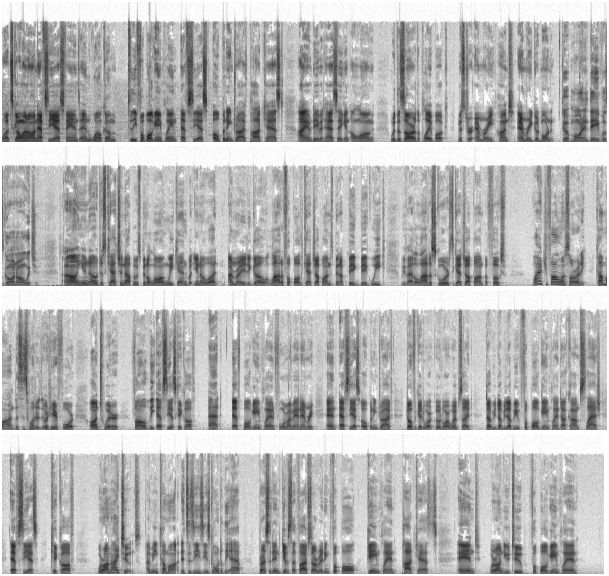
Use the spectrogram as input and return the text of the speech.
What's going on, FCS fans, and welcome to the Football Game Plan FCS Opening Drive podcast. I am David Hassagen, along with the czar of the playbook, Mr. Emery Hunt. Emery, good morning. Good morning, Dave. What's going on with you? Oh, you know, just catching up. It's been a long weekend, but you know what? I'm ready to go. A lot of football to catch up on. It's been a big, big week. We've had a lot of scores to catch up on, but folks, why aren't you following us already? Come on. This is what we're here for on Twitter. Follow the FCS kickoff at F-Ball Game Plan for my man Emery and FCS Opening Drive. Don't forget to go to our website, www.footballgameplan.com slash FCS Kickoff. We're on iTunes. I mean, come on. It's as easy as going to the app, press it in, give us that five-star rating, Football Game Plan Podcasts. And we're on YouTube, Football Game Plan,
